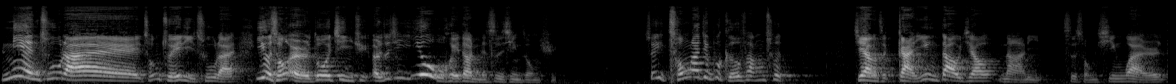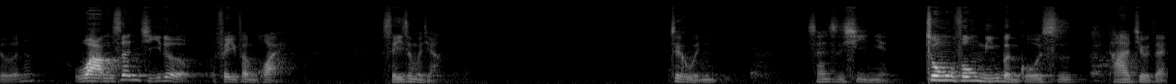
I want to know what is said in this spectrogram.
念出来，从嘴里出来，又从耳朵进去，耳朵进去又回到你的自信中去。所以从来就不隔方寸，这样子感应道交哪里？是从心外而得呢？往生极乐非分坏，谁这么讲？这个文三十细念，中风明本国师，他就在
